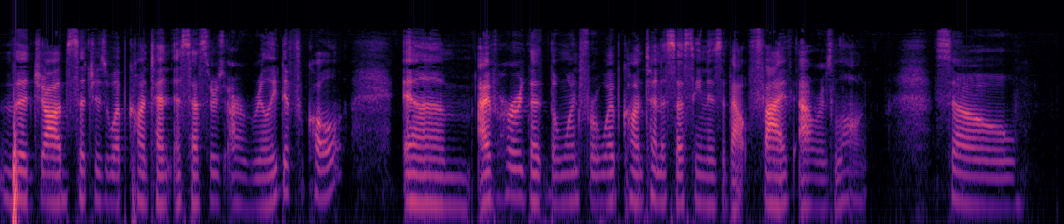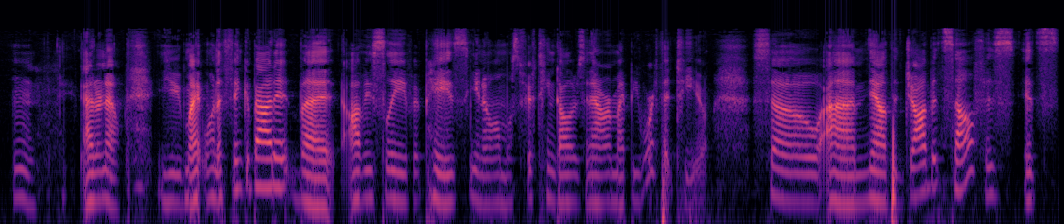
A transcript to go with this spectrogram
the jobs such as web content assessors are really difficult. Um, I've heard that the one for web content assessing is about five hours long. So, mm, I don't know. You might want to think about it, but obviously, if it pays, you know, almost $15 an hour, might be worth it to you. So um, now the job itself is it's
